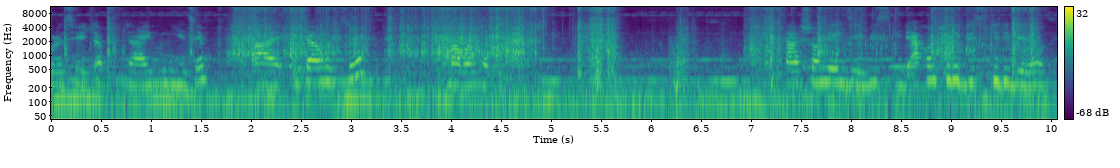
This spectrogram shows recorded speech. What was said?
করেছে, এটা জামাইবু নিয়েছে। আর এটা হচ্ছে বাবার ঘরে। তার সঙ্গে এই যে বিস্কিট, এখন শুধু বিস্কিটই বের হবে।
